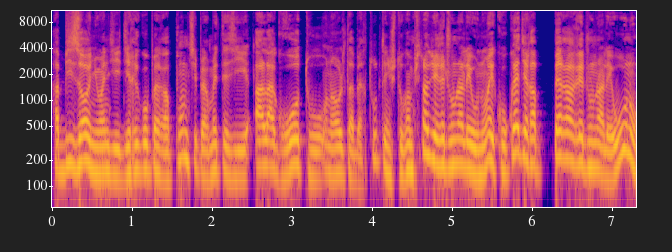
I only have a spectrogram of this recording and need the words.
ha bisogno eh, di, recuperare punti per mettersi alla grotto una volta per tutte in questo campionato di regionale 1 ecco qua dirà per la regionale 1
